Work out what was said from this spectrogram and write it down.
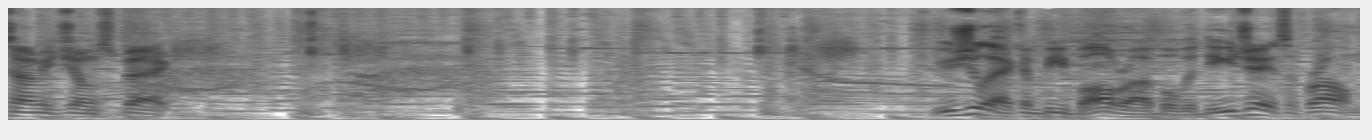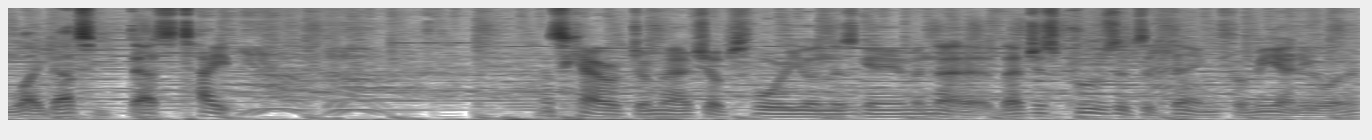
Time he jumps back. Usually I can beat Balrog, but with Dee Jay it's a problem. Like that's that's tight. That's character matchups for you in this game, and that that just proves it's a thing for me anyway.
